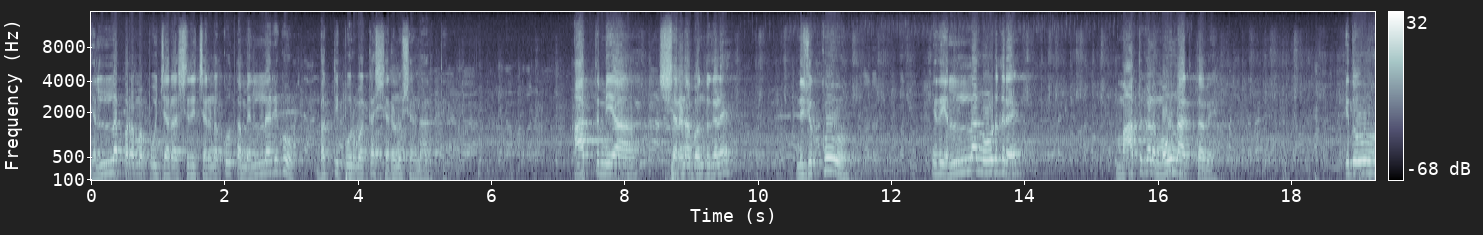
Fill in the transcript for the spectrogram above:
ಎಲ್ಲ ಪರಮ ಪೂಜ್ಯರ ಶ್ರೀಚರಣಕ್ಕೂ ತಮ್ಮೆಲ್ಲರಿಗೂ ಭಕ್ತಿಪೂರ್ವಕ ಶರಣು ಶರಣಾರ್ಥಿ. ಆತ್ಮೀಯ ಶರಣ ಬಂಧುಗಳೇ, ನಿಜಕ್ಕೂ ಇದು ಎಲ್ಲ ನೋಡಿದ್ರೆ ಮಾತುಗಳ ಮೌನ ಆಗ್ತವೆ. ಇದು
